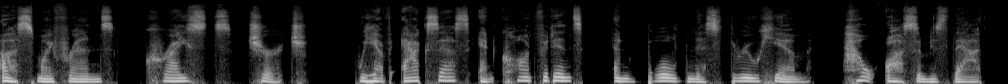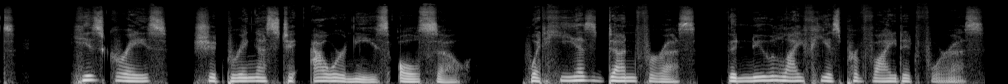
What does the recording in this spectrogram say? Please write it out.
us, my friends, Christ's church. We have access and confidence and boldness through Him. How awesome is that? His grace should bring us to our knees also. What He has done for us, the new life He has provided for us,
